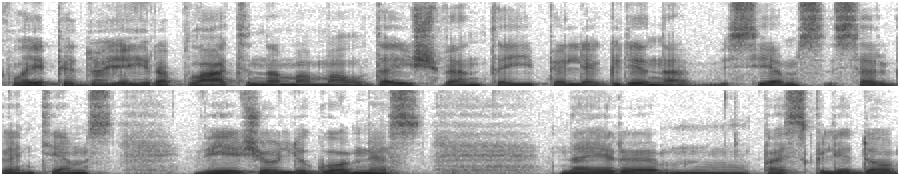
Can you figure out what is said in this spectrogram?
Klaipėdoje yra platinama malda į šventąjį pelegriną visiems sergantiems vėžio lygomis. Na ir mm, pasklido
